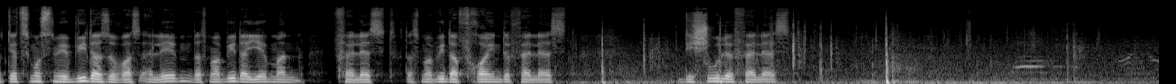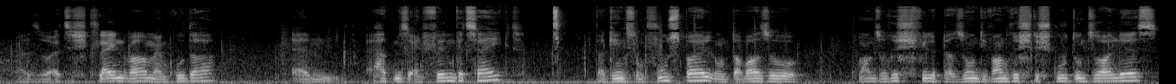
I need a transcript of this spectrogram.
Und jetzt mussten wir wieder sowas erleben, dass man wieder jemanden verlässt, dass man wieder Freunde verlässt, die Schule verlässt. Also als ich klein war, mein Bruder, ähm, er hat mir so einen Film gezeigt. Da ging es um Fußball und da war so, da waren so richtig viele Personen, die waren richtig gut und so alles.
